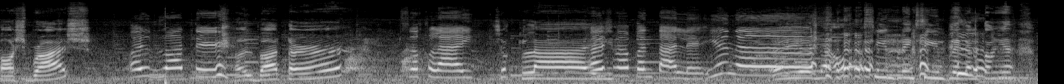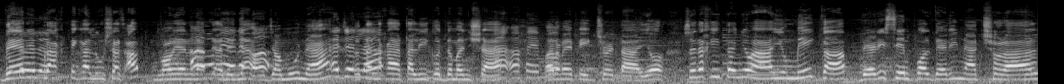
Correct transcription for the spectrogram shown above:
Tosh brush. Oil blotter. All butter. Saklay. Suklay. Asma pantale. Yan na. Ayun na. Oh, simpleng-simple lang tong yan. Very practical lotions. Up, mamaya na Ah, natin. mamaya ano na niya, po. dyan muna. Ah, dyan Total lang? nakatalikod naman siya. Ah, okay po. Para may picture tayo. So nakita nyo ha, yung makeup, very simple, very natural.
